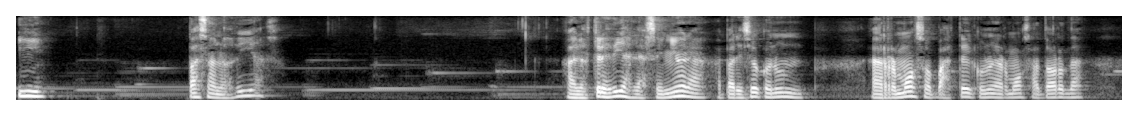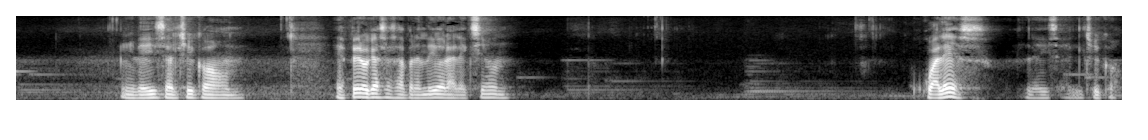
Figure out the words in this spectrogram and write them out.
Y Pasan los días. A los tres días la señora apareció con un hermoso pastel, con una hermosa torta. Y le dice al chico, espero que hayas aprendido la lección. ¿Cuál es? le dice el chico.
